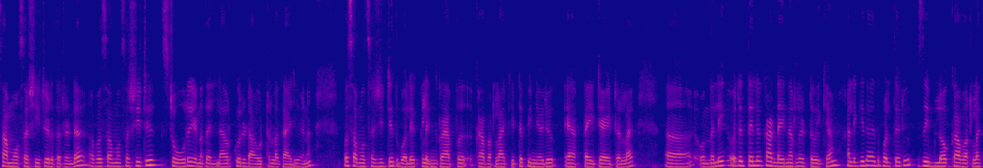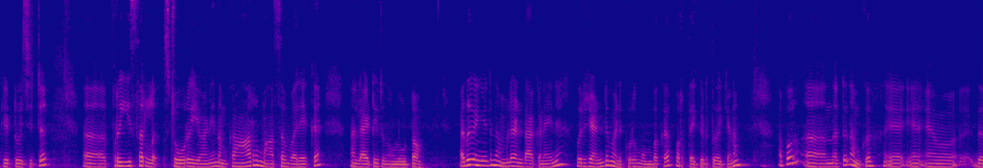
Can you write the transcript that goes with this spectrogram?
സമോസ ഷീറ്റ് എടുത്തിട്ടുണ്ട്. അപ്പോൾ സമോസ ഷീറ്റ് സ്റ്റോർ ചെയ്യണത് എല്ലാവർക്കും ഒരു ഡൗട്ടുള്ള കാര്യമാണ്. അപ്പോൾ സമോസ ഷീറ്റ് ഇതുപോലെ ക്ലിങ് റാപ്പ് കവറിലാക്കിയിട്ട് പിന്നെ ഒരു എയർ ടൈറ്റ് ആയിട്ടുള്ള ഒന്നല്ലേ ഒന്നല്ലെങ്കിൽ ഒരു കണ്ടെയ്നറിൽ ഇട്ട് വയ്ക്കാം അല്ലെങ്കിൽ ഇത് ഇതുപോലത്തെ ഒരു സിബ്ലോ കവറിലൊക്കെ ഇട്ട് വെച്ചിട്ട് ഫ്രീസറിൽ സ്റ്റോർ ചെയ്യുവാണെങ്കിൽ നമുക്ക് ആറ് മാസം വരെയൊക്കെ നല്ലതായിട്ട് ഇരുന്നോളൂ കേട്ടോ അത് കഴിഞ്ഞിട്ട് നമ്മൾ ഉണ്ടാക്കണതിന് ഒരു രണ്ട് മണിക്കൂർ മുമ്പൊക്കെ പുറത്തേക്ക് എടുത്ത് വയ്ക്കണം അപ്പോൾ എന്നിട്ട് നമുക്ക് ഇത്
